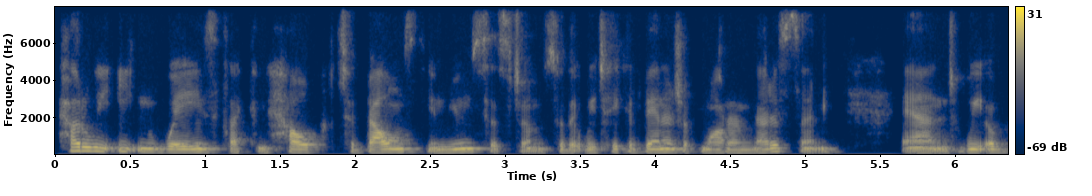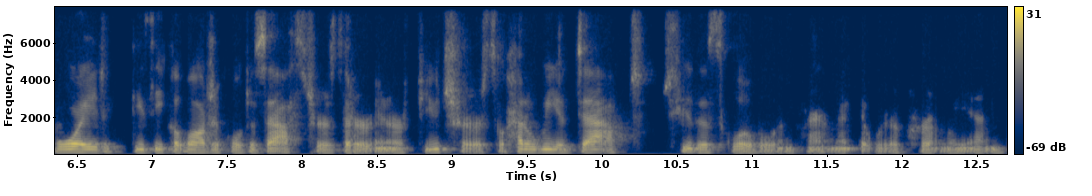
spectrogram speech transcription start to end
how do we eat in ways that can help to balance the immune system so that we take advantage of modern medicine and we avoid these ecological disasters that are in our future. So, how do we adapt to this global environment that we are currently in?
